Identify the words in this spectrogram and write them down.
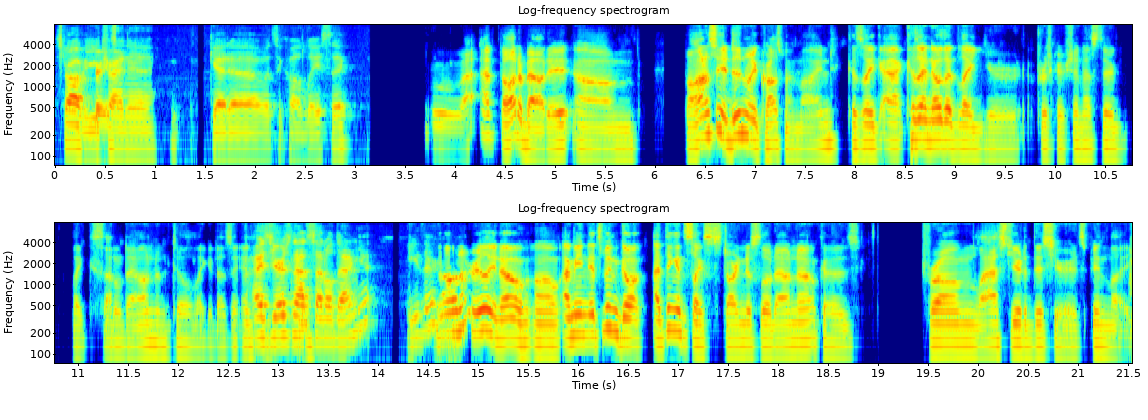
So, Rob, are you Crazy. trying to get a what's it called, LASIK? Ooh, I, I've thought about it. Um, but honestly, it didn't really cross my mind because like because I know that like your prescription has to like settle down until like it doesn't. And, Has yours not settled down yet either? no, not really. No. Um, I mean, it's been going. I think it's like starting to slow down now because from last year to this year, it's been like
